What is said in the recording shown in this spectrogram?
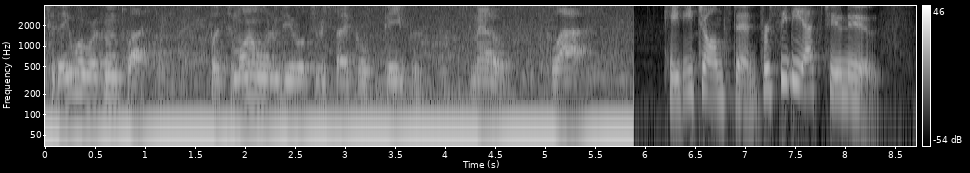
Today we're working with plastic, but tomorrow we're going to be able to recycle paper, metal, glass. Katie Johnston for CBS 2 News.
